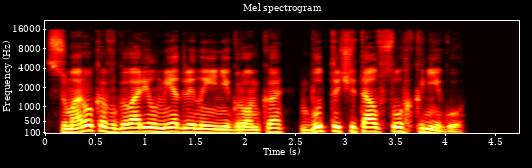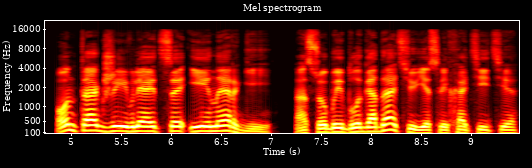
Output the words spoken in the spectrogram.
Сумароков говорил медленно и негромко, будто читал вслух книгу. Он также является и энергией, особой благодатью, если хотите.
